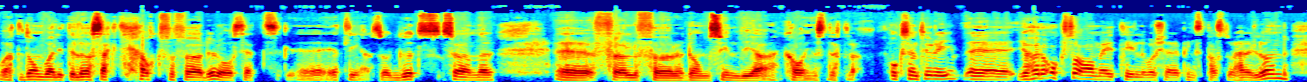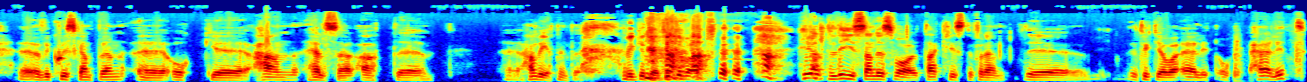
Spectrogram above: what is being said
Och att de var lite lösaktiga och förförde då Sets eh, ättlingar. Så Guds söner eh, föll för de syndiga Kains döttrar. Också en teori. Eh, jag hörde också av mig till vår kära pingstpastor här i Lund eh, över quizkampen eh, och eh, han hälsar att eh, eh, han vet inte, vilket jag tyckte var ett helt lysande svar. Tack Christer för den. Det, det, tyckte jag var ärligt och härligt.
